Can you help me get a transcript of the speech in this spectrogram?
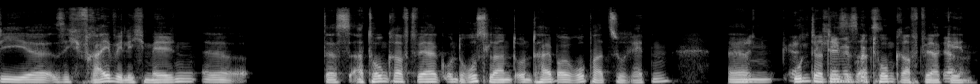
die äh, sich freiwillig melden, äh, das Atomkraftwerk und Russland und halb Europa zu retten, ähm, unter dieses Atomkraftwerk ja. gehen.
